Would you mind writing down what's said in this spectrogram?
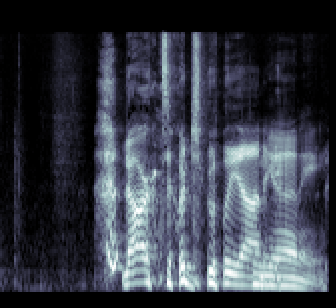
Naruto Giuliani. Giuliani.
